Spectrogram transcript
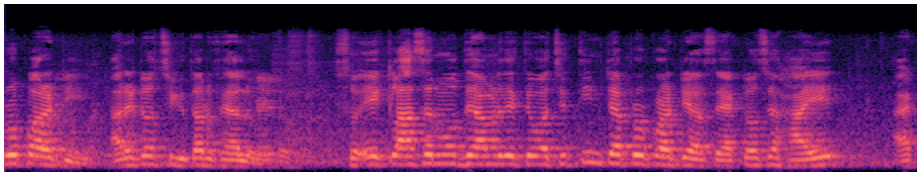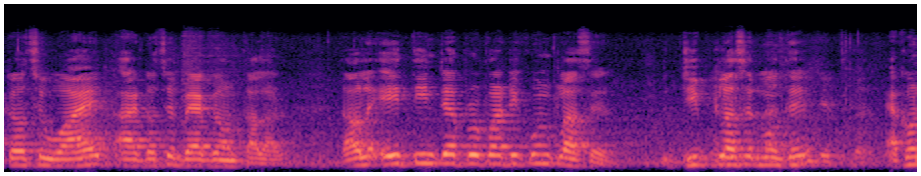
প্রপার্টি আর এটা হচ্ছে কি? তার ভ্যালু সো এই ক্লাসের মধ্যে আমরা দেখতে পাচ্ছি তিনটা প্রপার্টি আছে। একটা হচ্ছে হাইট একটা হচ্ছে হোয়াইট আর একটা হচ্ছে ব্যাকগ্রাউন্ড কালার তাহলে এই তিনটা প্রপার্টি কোন ক্লাসের? ডিপ ক্লাসের মধ্যে। এখন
